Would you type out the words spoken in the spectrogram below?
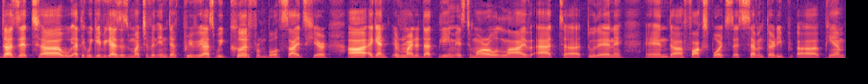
does it. Uh, I think we gave you guys as much of an in-depth preview as we could from both sides here. Uh, again, a reminder that game is tomorrow live at uh, TUDN and uh, Fox Sports at 7:30 uh, p.m.,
